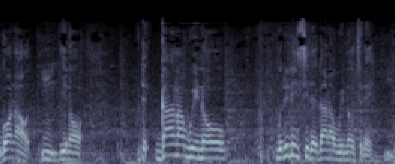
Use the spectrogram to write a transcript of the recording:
gone out. Mm. You know, the Ghana we know, we didn't see the Ghana we know today. Mm.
